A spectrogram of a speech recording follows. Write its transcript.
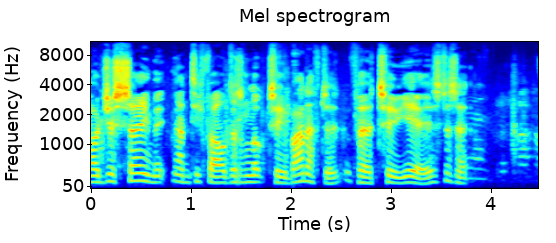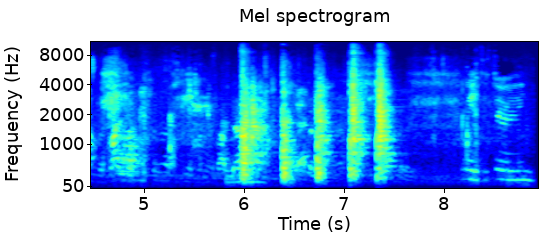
I was just saying that antifoul doesn't look too bad after for two years, does it? Needs doing.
